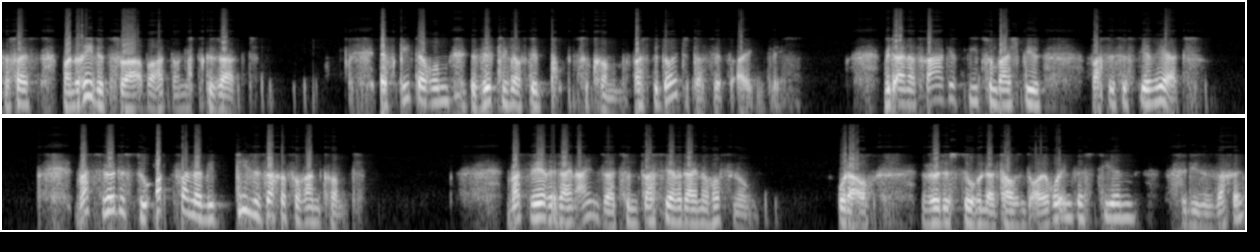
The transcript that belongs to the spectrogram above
Das heißt, man redet zwar, aber hat noch nichts gesagt. Es geht darum, wirklich auf den Punkt zu kommen. Was bedeutet das jetzt eigentlich? Mit einer Frage wie zum Beispiel, was ist es dir wert? Was würdest du opfern, damit diese Sache vorankommt? Was wäre dein Einsatz und was wäre deine Hoffnung? Oder auch, würdest du 100.000 Euro investieren für diese Sache?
